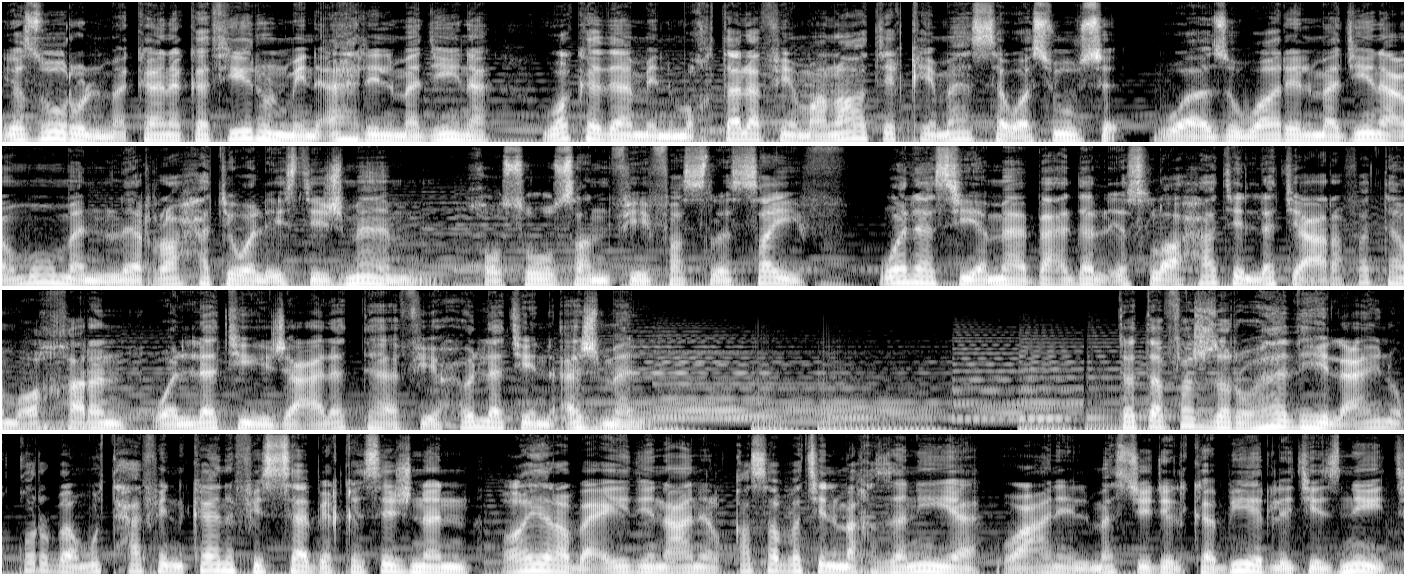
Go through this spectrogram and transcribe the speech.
يزور المكان كثير من أهل المدينة وكذا من مختلف مناطق ماس وسوس وزوار المدينة عموما للراحة والاستجمام خصوصا في فصل الصيف ولا سيما بعد الإصلاحات التي عرفتها مؤخرا والتي جعلتها في حلة أجمل. تتفجر هذه العين قرب متحف كان في السابق سجنا غير بعيد عن القصبة المخزنية وعن المسجد الكبير لتيزنيت.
